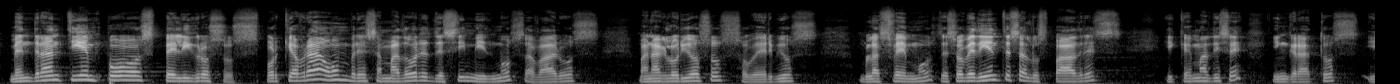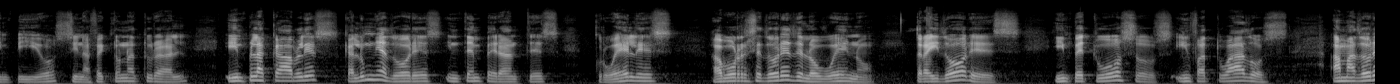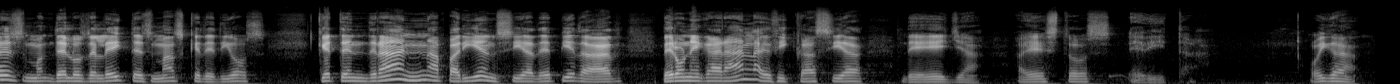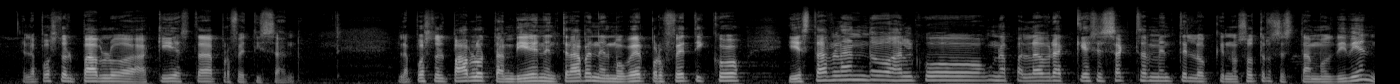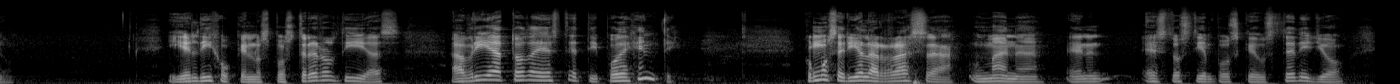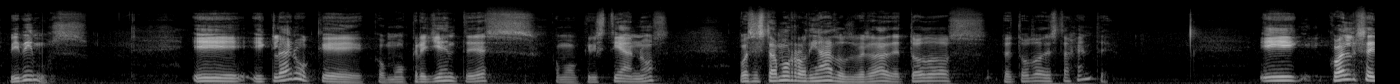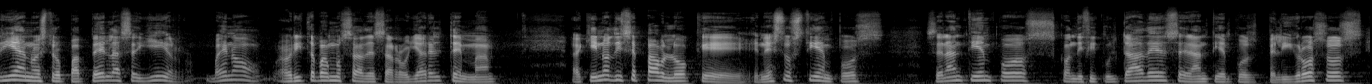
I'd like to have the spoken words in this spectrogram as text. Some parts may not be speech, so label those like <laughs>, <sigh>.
vendrán tiempos peligrosos, porque habrá hombres amadores de sí mismos, avaros, vanagloriosos, soberbios, blasfemos, desobedientes a los padres, y qué más dice, ingratos, impíos, sin afecto natural, implacables, calumniadores, intemperantes, crueles, aborrecedores de lo bueno, traidores, impetuosos, infatuados, amadores de los deleites más que de Dios, que tendrán apariencia de piedad, pero negarán la eficacia de ella. A estos evita. Oiga, el apóstol Pablo aquí está profetizando. El apóstol Pablo también entraba en el mover profético y está hablando algo, una palabra que es exactamente lo que nosotros estamos viviendo. Y él dijo que en los postreros días habría todo este tipo de gente. ¿Cómo sería la raza humana en estos tiempos que usted y yo vivimos? Y, claro que como creyentes, como cristianos, pues estamos rodeados, ¿verdad? De todos, de toda esta gente. ¿Y cuál sería nuestro papel a seguir? Bueno, ahorita vamos a desarrollar el tema. Aquí nos dice Pablo que en estos tiempos serán tiempos con dificultades, serán tiempos peligrosos,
